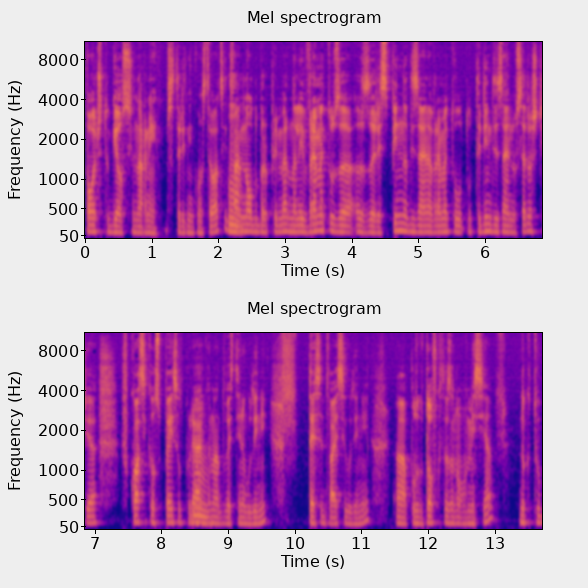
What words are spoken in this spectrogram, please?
повечето геостационарни сателитни констелации. Mm. Това е много добър пример. Нали, времето за, за респин на дизайна, времето от, от един дизайн до следващия в Classical Space от порядъка mm. на 20 на години, 10-20 години, а, подготовката за нова мисия, докато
